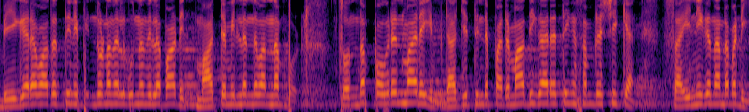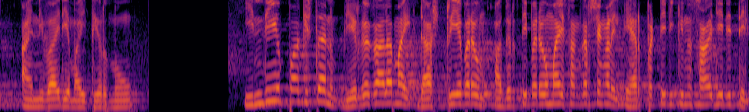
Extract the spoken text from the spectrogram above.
ഭീകരവാദത്തിന് പിന്തുണ നൽകുന്ന നിലപാടിൽ മാറ്റമില്ലെന്ന് വന്നപ്പോൾ സ്വന്തം പൗരന്മാരെയും രാജ്യത്തിന്റെ പരമാധികാരത്തെയും സംരക്ഷിക്കാൻ സൈനിക നടപടി അനിവാര്യമായി തീർന്നു. ഇന്ത്യയും പാകിസ്ഥാനും ദീർഘകാലമായി രാഷ്ട്രീയപരവും അതിർത്തിപരവുമായ സംഘർഷങ്ങളിൽ ഏർപ്പെട്ടിരിക്കുന്ന സാഹചര്യത്തിൽ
